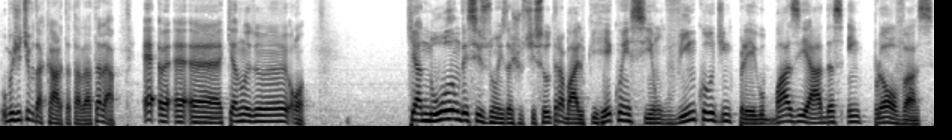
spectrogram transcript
O objetivo da carta, tará, tará, é, é, é, é que a. Ó. Que anulam decisões da Justiça do Trabalho que reconheciam vínculo de emprego baseadas em provas.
